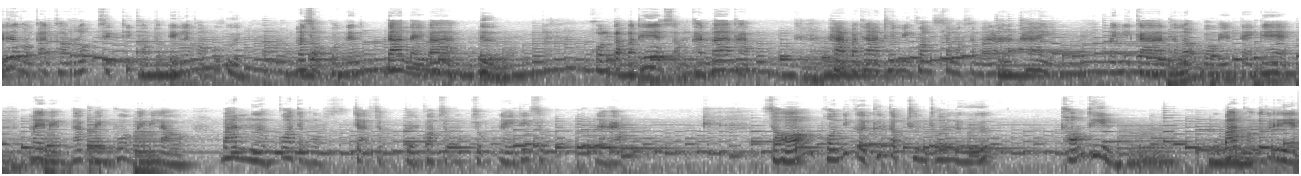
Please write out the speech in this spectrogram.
เรื่องของการเคารพสิทธิของตัวเองและของผู้อื่น มันส่งผลในด้านใดบ้างหนึ่งผลกับประเทศสำคัญมากครับ หากประชาชนมีความสมัครสมานรักใคร่ไม่มีการทะเลาะเบาะแว้งแตกแยก ไม่แบ่งพรรคแบ่งพวกแบ่งเรา บ้านเมืองก็จะจะเกิดความสงบสุขในที่สุดนะครับ 2. ผลที่เกิดขึ้นกับชุมชนหรือท้องถิ่น หมู่บ้านของนักเรียน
